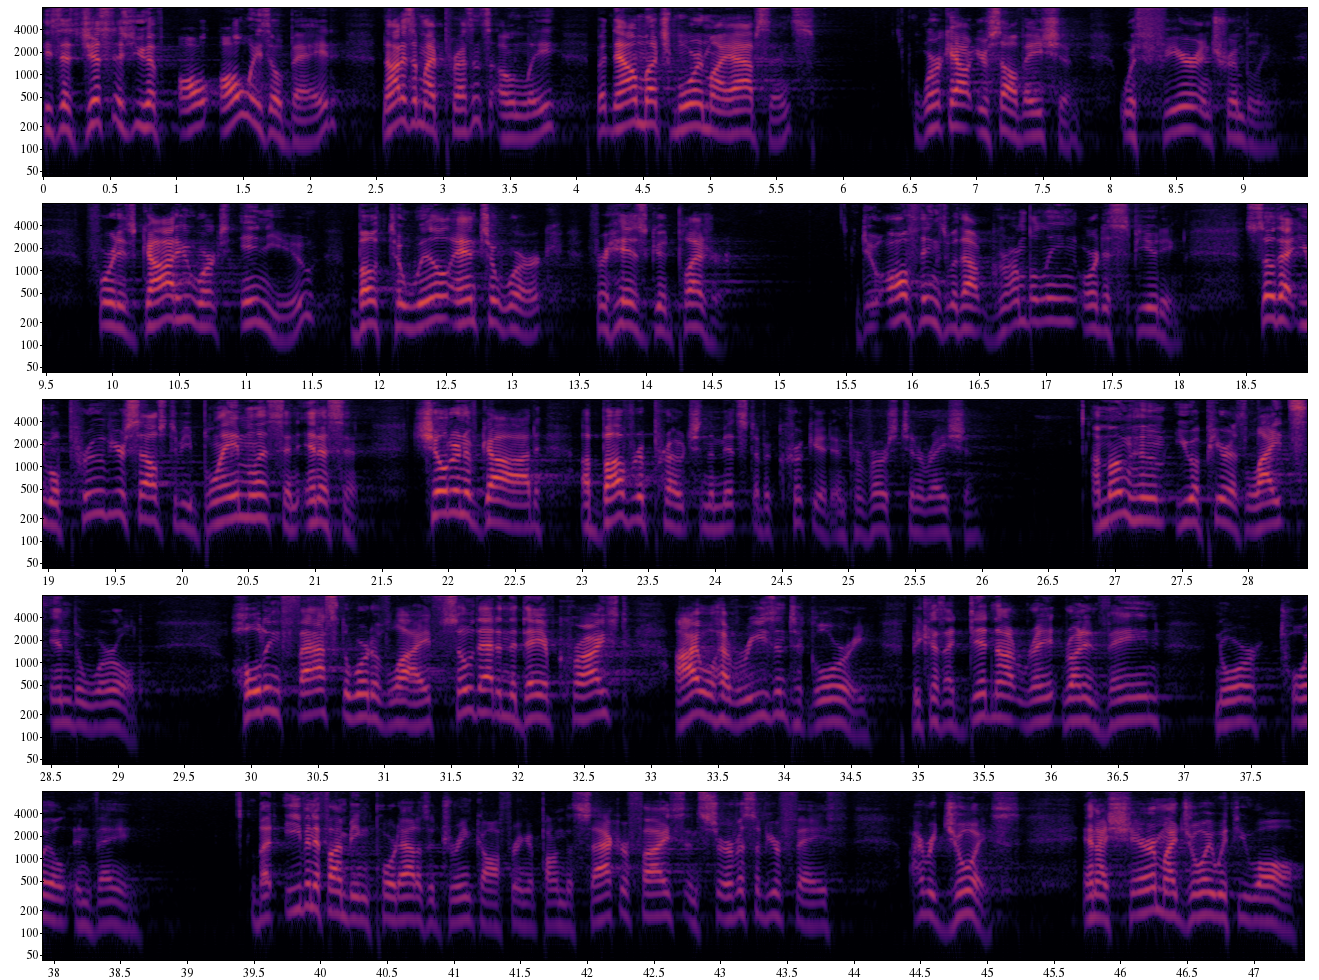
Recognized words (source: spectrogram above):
He says, Just as you have al- always obeyed, not as in my presence only, but now much more in my absence, work out your salvation with fear and trembling. For it is God who works in you, both to will and to work for his good pleasure. Do all things without grumbling or disputing, so that you will prove yourselves to be blameless and innocent, children of God, above reproach in the midst of a crooked and perverse generation, among whom you appear as lights in the world holding fast the word of life, so that in the day of Christ I will have reason to glory, because I did not run in vain nor toil in vain. But even if I'm being poured out as a drink offering upon the sacrifice and service of your faith, I rejoice, and I share my joy with you all.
